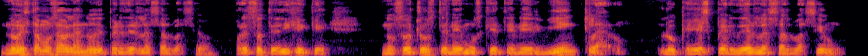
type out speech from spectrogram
No estamos hablando de perder la salvación. Por eso te dije que nosotros tenemos que tener bien claro lo que es perder la salvación.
